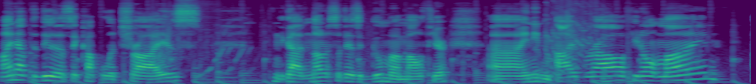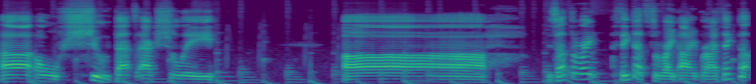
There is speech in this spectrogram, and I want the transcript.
might have to do this a couple of tries. You gotta notice that there's a Goomba mouth here. Uh, I need an eyebrow if you don't mind. Uh, oh shoot, that's actually... Uh... Is that the right... I think that's the right eyebrow. I think the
